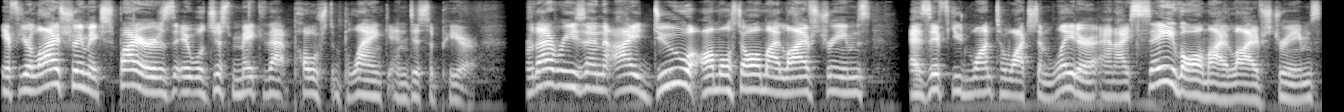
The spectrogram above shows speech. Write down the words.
if your live stream expires, it will just make that post blank and disappear. For that reason, I do almost all my live streams as if you'd want to watch them later, and I save all my live streams.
